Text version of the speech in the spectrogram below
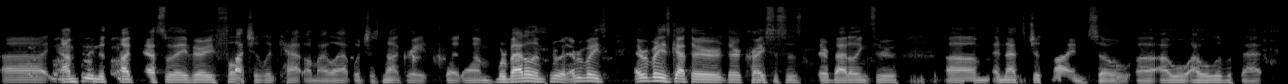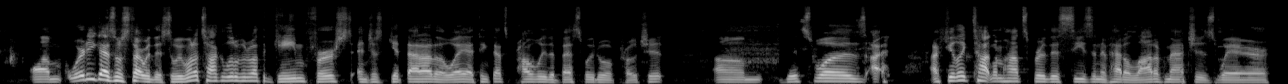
Uh, I'm doing this podcast with a very flatulent cat on my lap, which is not great, but um, we're battling through it. Everybody's everybody's got their their crises they're battling through, um, and that's just mine. So uh, I will I will live with that. Um, where do you guys want to start with this? So we want to talk a little bit about the game first and just get that out of the way. I think that's probably the best way to approach it. Um, this was I I feel like Tottenham Hotspur this season have had a lot of matches where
